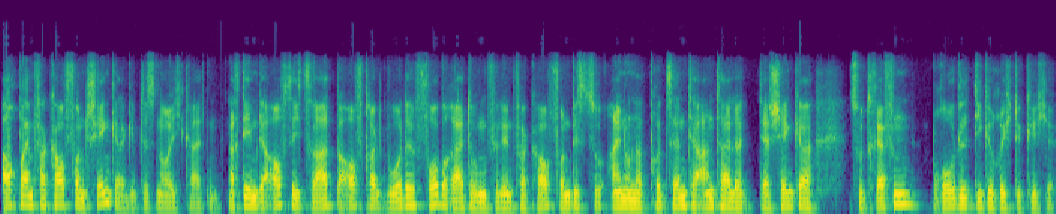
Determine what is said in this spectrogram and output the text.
Auch beim Verkauf von Schenker gibt es Neuigkeiten. Nachdem der Aufsichtsrat beauftragt wurde, Vorbereitungen für den Verkauf von bis zu 100 Prozent der Anteile der Schenker zu treffen, brodelt die Gerüchteküche.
